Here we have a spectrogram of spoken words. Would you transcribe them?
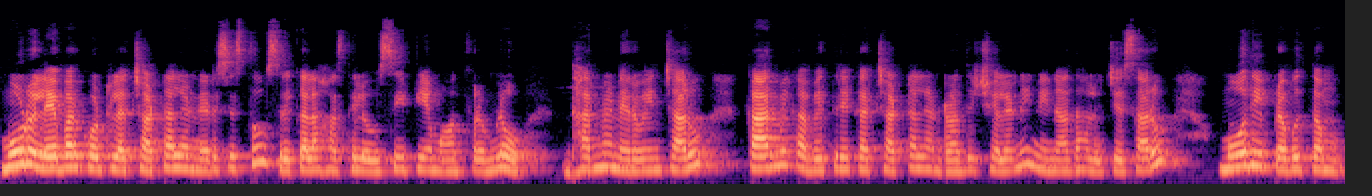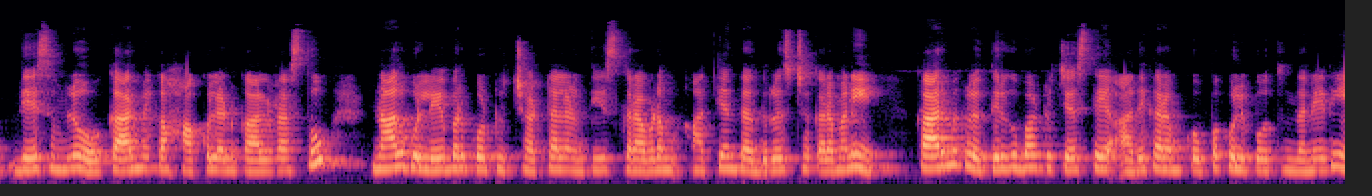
మూడు లేబర్ కోర్టుల చట్టాలను నిరసిస్తూ శ్రీకాళహస్తిలో సిపిఎం ఆధ్వర్యంలో ధర్నా నిర్వహించారు. కార్మిక వ్యతిరేక చట్టాలను రద్దు చేయాలని నినాదాలు చేశారు. మోదీ ప్రభుత్వం దేశంలో కార్మిక హక్కులను కాలరాస్తూ నాలుగు లేబర్ కోర్టు చట్టాలను తీసుకురావడం అత్యంత దురదృష్టకరమని కార్మికులు తిరుగుబాటు చేస్తే అధికారం కుప్పకూలిపోతుందనేది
